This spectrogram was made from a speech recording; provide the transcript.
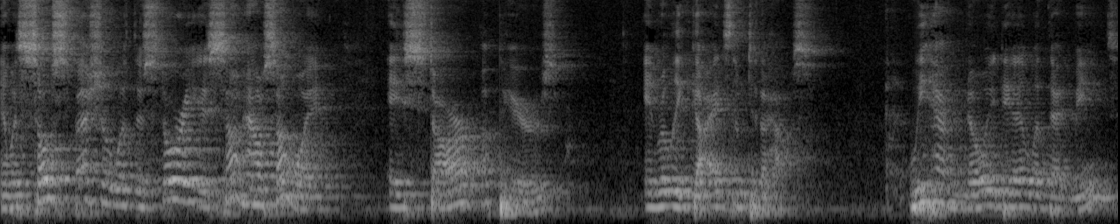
And what's so special with this story is somehow, some way, a star appears and really guides them to the house. We have no idea what that means.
